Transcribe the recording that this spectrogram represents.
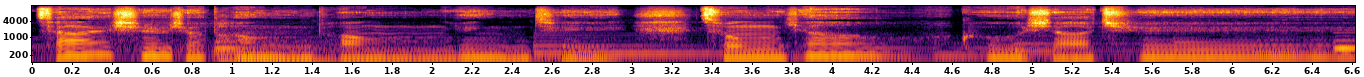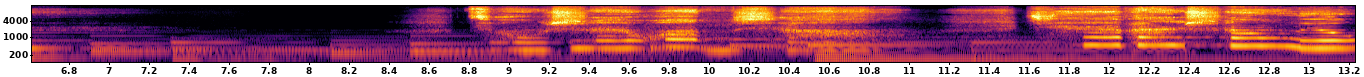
再试着碰碰运气，总要过下去。总是妄想借半生流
